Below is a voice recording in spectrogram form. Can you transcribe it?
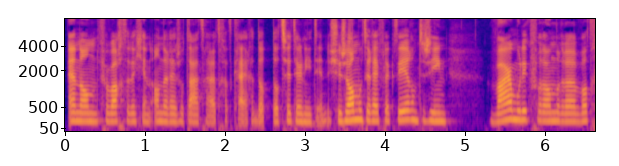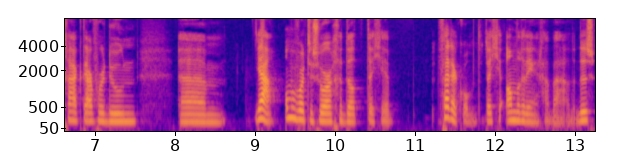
en dan verwachten dat je een ander resultaat eruit gaat krijgen. Dat, dat zit er niet in. Dus je zal moeten reflecteren om te zien waar moet ik veranderen, wat ga ik daarvoor doen. Um, ja, om ervoor te zorgen dat, dat je verder komt, dat je andere dingen gaat behalen. Dus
